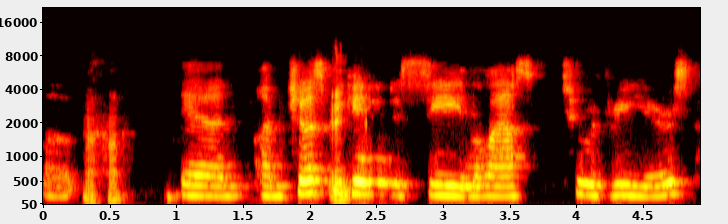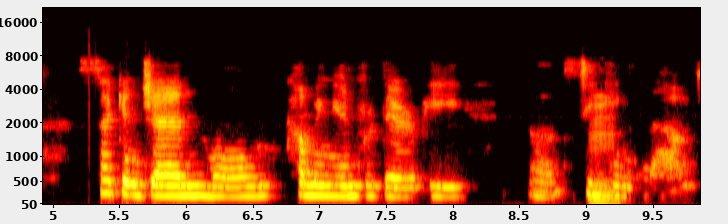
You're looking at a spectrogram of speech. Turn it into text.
Uh, Uh-huh. and I'm just beginning to see in the last two or three years second gen Hmong coming in for therapy, um, seeking it out.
